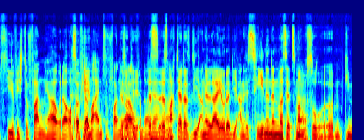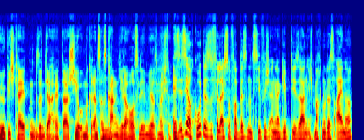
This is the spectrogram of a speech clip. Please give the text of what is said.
Zielfisch zu fangen, ja, oder auch Ist öfter okay. mal einzufangen. Ist ja, okay. das, daher, das ja. macht ja das, die Angelei oder die Angelszene, nennen wir es jetzt mal auch so. ähm, Die Möglichkeiten sind ja halt da schier unbegrenzt. Mhm. Das kann jeder ausleben, wie er es möchte. Es ist ja auch gut, dass es vielleicht so verbissene Zielfischangler gibt, die sagen, ich mache nur das eine,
